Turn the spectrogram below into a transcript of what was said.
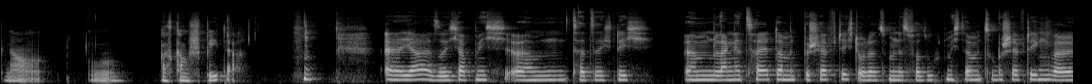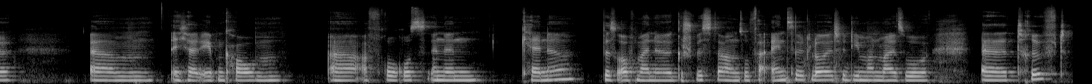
Genau. Was kam später? Äh, ja, also ich habe mich ähm, tatsächlich ähm, lange Zeit damit beschäftigt oder zumindest versucht, mich damit zu beschäftigen, weil ähm, ich halt eben kaum äh, Afro-Russinnen kenne, bis auf meine Geschwister und so vereinzelt Leute, die man mal so äh, trifft.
